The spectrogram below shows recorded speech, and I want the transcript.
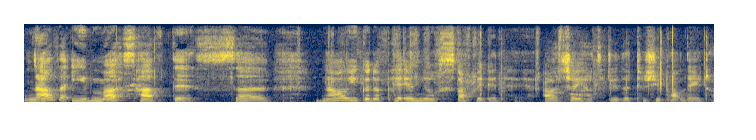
Now that you must have this, so now you're going to put in your stuffing in here. I'll show you how to do the tissue part later.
